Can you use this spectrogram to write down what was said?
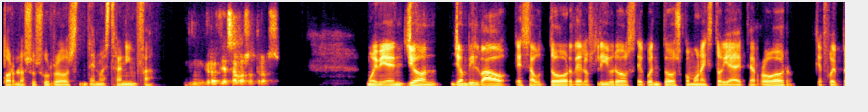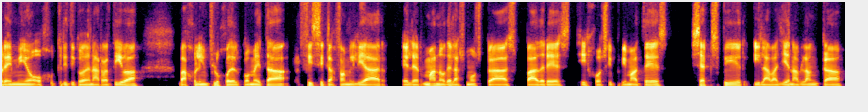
por los susurros de nuestra ninfa. Gracias a vosotros. Muy bien, John, John Bilbao es autor de los libros de cuentos como una historia de terror, que fue premio Ojo Crítico de Narrativa, bajo el influjo del cometa, física familiar, el hermano de las moscas, padres, hijos y primates, Shakespeare y la ballena blanca,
